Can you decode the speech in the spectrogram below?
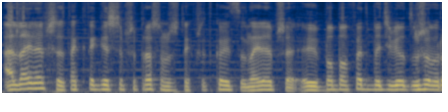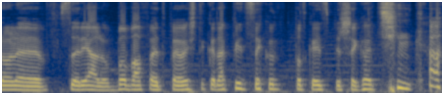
Ale najlepsze, tak, tak jeszcze przepraszam, że tak przed końcem, najlepsze, y, Boba Fett będzie miał dużą rolę w serialu. Boba Fett pojawia się tylko na 5 sekund pod koniec pierwszego odcinka.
